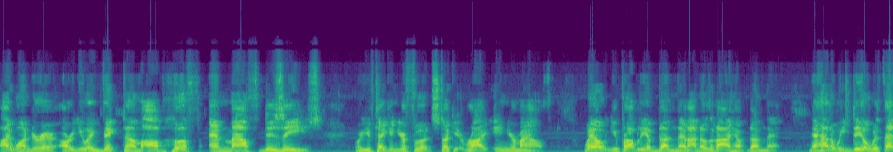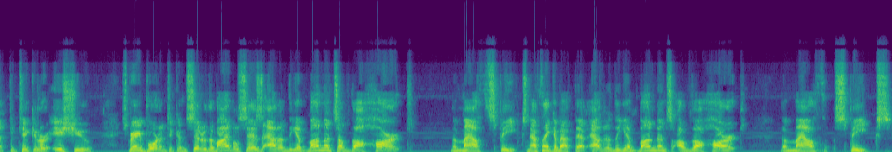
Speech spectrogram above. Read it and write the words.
I wonder, are you a victim of hoof and mouth disease, where you've taken your foot, stuck it right in your mouth? Well, you probably have done that. I know that I have done that. Now, how do we deal with that particular issue? It's very important to consider. The Bible says, out of the abundance of the heart, the mouth speaks. Now, think about that. Out of the abundance of the heart, the mouth speaks.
